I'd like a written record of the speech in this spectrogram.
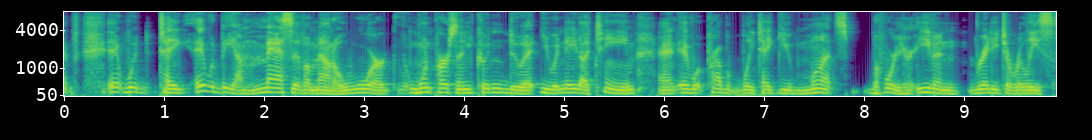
it would take, it would be a massive amount of work. One person couldn't do it. You would need a team, and it would probably take you months before you're even ready to release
